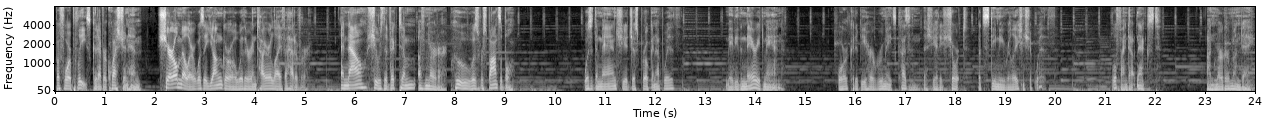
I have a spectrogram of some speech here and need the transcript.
before police could ever question him. Cheryl Miller was a young girl with her entire life ahead of her. And now she was the victim of murder. Who was responsible? Was it the man she had just broken up with? Maybe the married man? Or could it be her roommate's cousin that she had a short but steamy relationship with? We'll find out next on Murder Monday.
